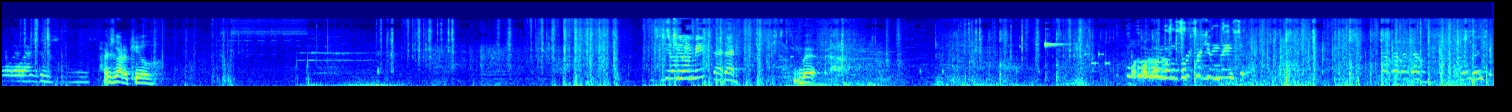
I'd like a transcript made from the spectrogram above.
Oh, that feels nice. I just got a kill. Get on me? Dead. Dead. Bet. Oh my god, I got the freaking laser. Get him, get him. Laser.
